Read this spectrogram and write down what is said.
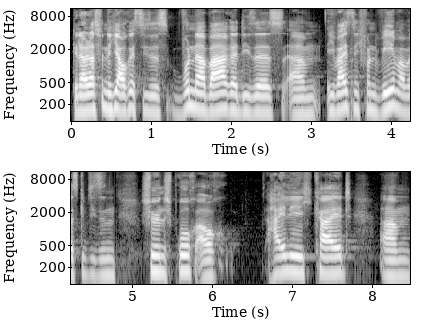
Genau, das finde ich auch ist dieses wunderbare, dieses, ähm, ich weiß nicht von wem, aber es gibt diesen schönen Spruch auch Heiligkeit, ähm,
